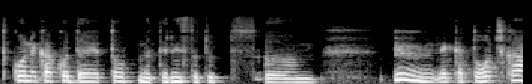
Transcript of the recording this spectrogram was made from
tako nekako, da je to materinstvo tudi, neka točka,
